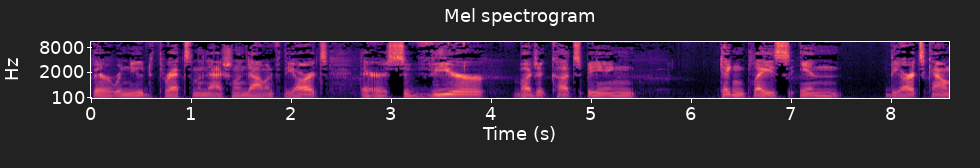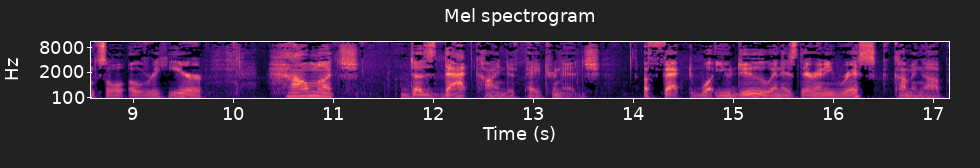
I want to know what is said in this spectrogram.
there are renewed threats on the National Endowment for the Arts. There are severe budget cuts being taking place in the Arts Council over here. How much does that kind of patronage affect what you do? And is there any risk coming up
